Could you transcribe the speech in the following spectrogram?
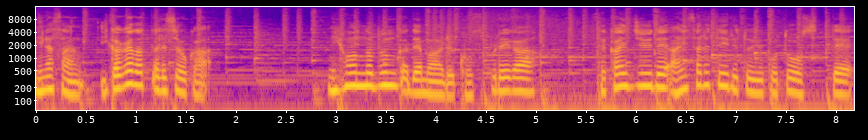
皆さんいかがだったでしょうか？日本の文化でもあるコスプレが世界中で愛されているということを知って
